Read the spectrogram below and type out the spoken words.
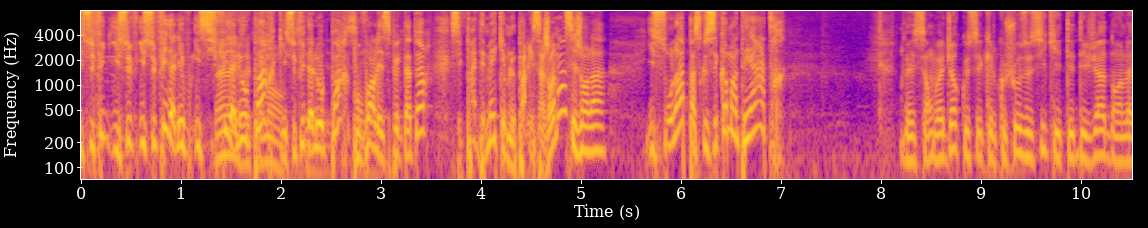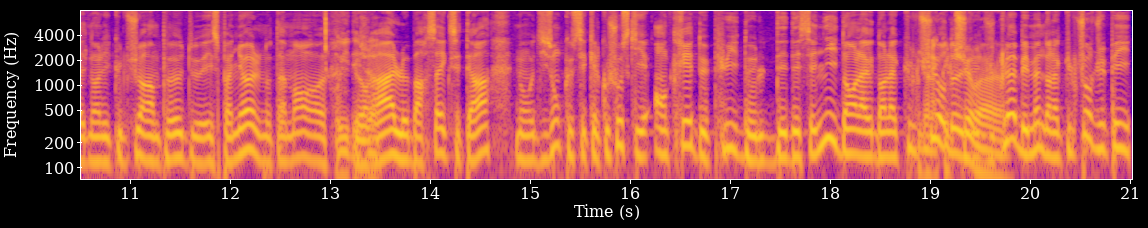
Il suffit, il suffit, il suffit d'aller, il suffit Ouais, d'aller au parc, il suffit d'aller au parc pour voir les spectateurs. C'est pas des mecs qui aiment le Paris Saint-Germain, ces gens-là. Ils sont là parce que c'est comme un théâtre. Ben, on va dire que c'est quelque chose aussi qui était déjà dans, la, dans les cultures un peu de, espagnoles, notamment euh, Oui, le. Real, le Barça, etc. Mais disons que c'est quelque chose qui est ancré depuis de- des décennies dans la, dans la culture, du, euh. du club et même dans la culture du pays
